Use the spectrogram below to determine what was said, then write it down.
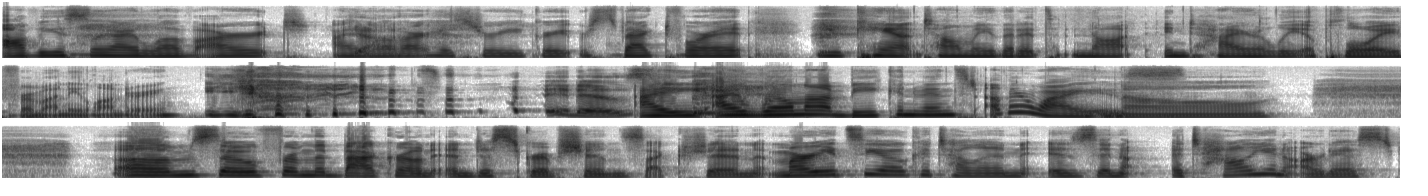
Obviously, I love art. I Yeah. love art history. Great respect for it. You can't tell me that it's not entirely a ploy for money laundering. Yes, it is. I I will not be convinced otherwise. No. Um, so from the background and description section, Maurizio Cattelan is an Italian artist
